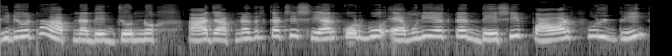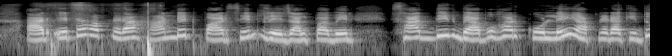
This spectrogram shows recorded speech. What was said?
ভিডিওটা আপনাদের জন্য। আজ আপনাদের কাছে শেয়ার করব এমনই একটা দেশি পাওয়ারফুল ড্রিঙ্ক আর এটা আপনারা হান্ড্রেড পারসেন্ট রেজাল্ট পাবেন। সাত দিন ব্যবহার করলেই আপনারা কিন্তু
